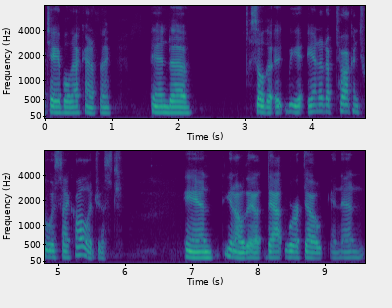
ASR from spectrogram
table, that kind of thing. And uh, so the, we ended up talking to a psychologist, and you know that that worked out. And then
